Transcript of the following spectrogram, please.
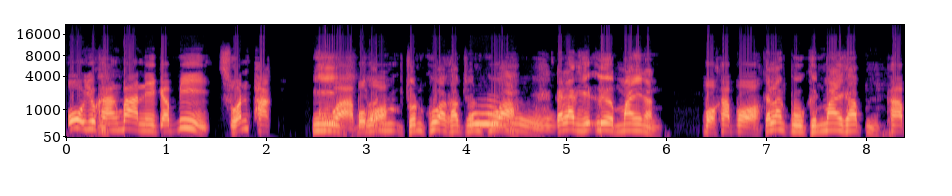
โอ้อยู่ข้างบ้านนี่ก็มีสวนผักมีครัวบ่สพ่วอนสวนครัวครับสวนครัวโอ้กำลังเฮ็ดเริ่มใหม่นั่นบ่ครับพ่อกำลังปลูกขึ้นใหม่ครับครับ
